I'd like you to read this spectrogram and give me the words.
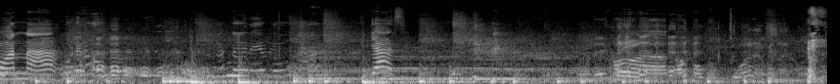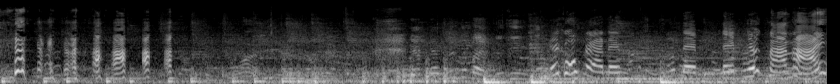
được là em là Kim Oanh nè yes. Có có cô công chúa này cái khúc này là đẹp đẹp đẹp nhất nè anh Hải?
